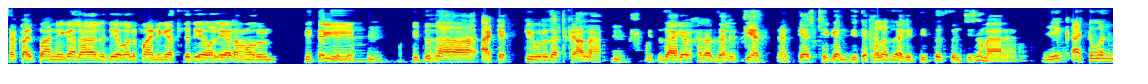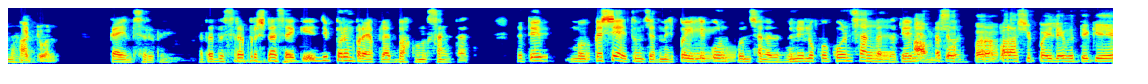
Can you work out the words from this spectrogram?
सकाळी पाणी घालायला देवाला पाणी घातलं देवाला एडा मारून तिथं गेलं. हम्म. तिथं अटॅक तीव्र झटका आला. हम्म. तिथं जागेवर खलास झाले. त्या- त्याच ठिकाणी जिथं खलास झाली तिथंच त्यांची समाधान एक आठवण म्हणून आठवण. कायमस्वरूपी आता दुसरा प्रश्न असा आहे की जी परंपरा आहे आपल्यात भाकणूक सांगतात तर ते मग कशी आहे तुमच्यात? म्हणजे पहिले कोण कोण सांगत जुने लोक कोण सांगत होते आणि आता आमच्या कोण? परंपरा अशी पहिले होती की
